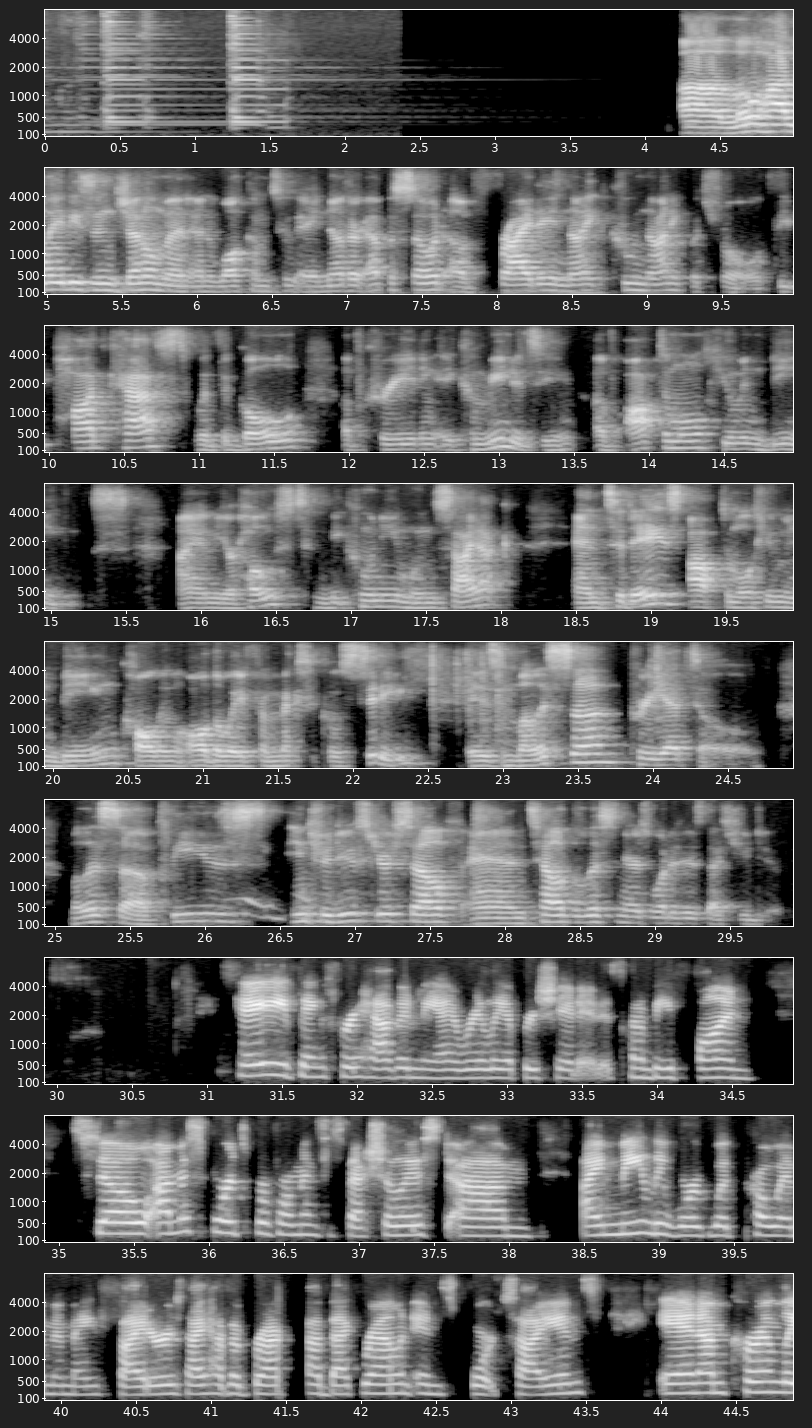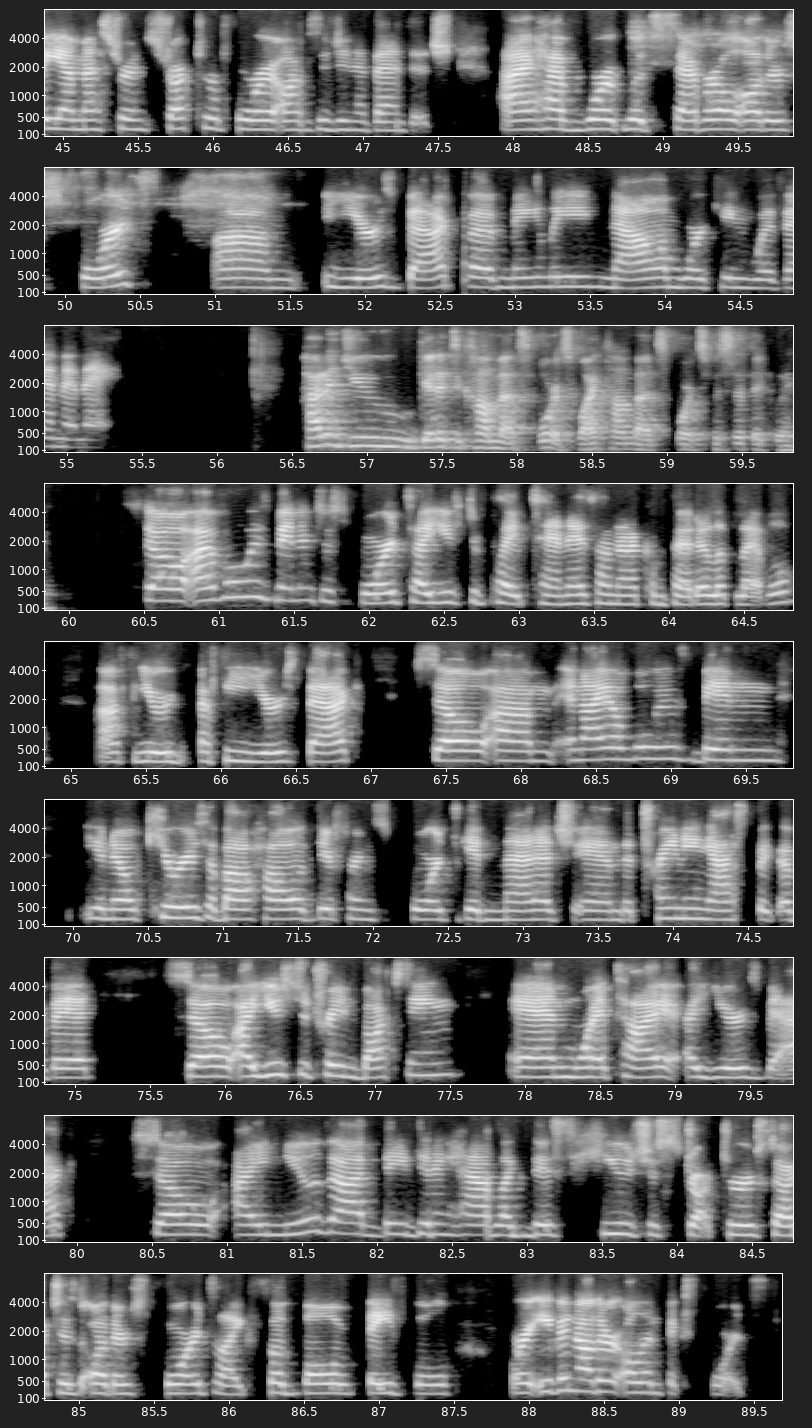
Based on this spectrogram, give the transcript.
Aloha, ladies and gentlemen, and welcome to another episode of Friday Night Kunani Patrol, the podcast with the goal of creating a community of optimal human beings. I am your host, Mikuni Munsayak, and today's optimal human being, calling all the way from Mexico City, is Melissa Prieto. Melissa, please introduce yourself and tell the listeners what it is that you do. Hey, thanks for having me. I really appreciate it. It's going to be fun. So, I'm a sports performance specialist. Um, I mainly work with pro MMA fighters. I have a, bra- a background in sports science, and I'm currently a master instructor for Oxygen Advantage. I have worked with several other sports um, years back, but mainly now I'm working with MMA. How did you get into combat sports? Why combat sports specifically? So I've always been into sports. I used to play tennis on a competitive level a few a few years back. So um, and I have always been you know curious about how different sports get managed and the training aspect of it. So I used to train boxing and Muay Thai a years back. So I knew that they didn't have like this huge structure such as other sports like football, baseball, or even other Olympic sports.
